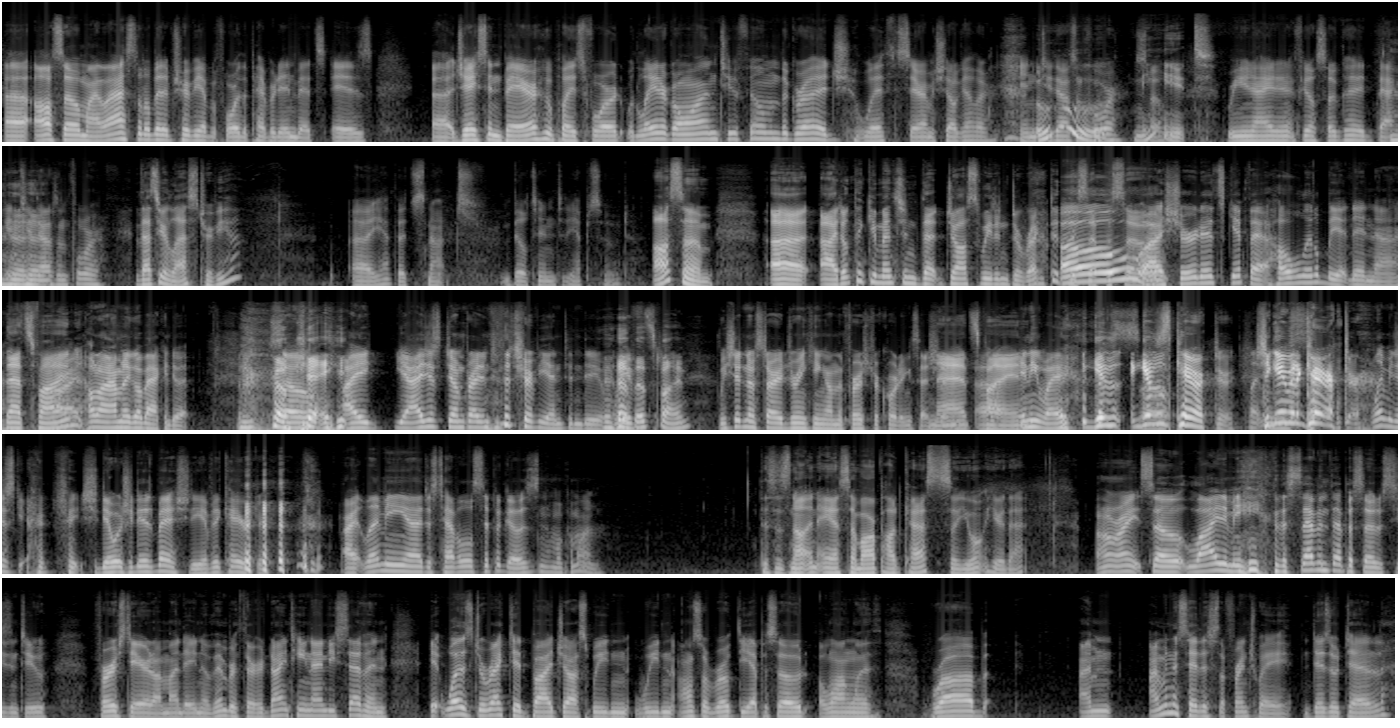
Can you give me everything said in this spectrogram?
uh, also, my last little bit of trivia before the peppered in bits is uh, Jason Behr, who plays Ford, would later go on to film The Grudge with Sarah Michelle Gellar in 2004. Ooh, So, Neat. reunited and it feels so good back in 2004. That's your last trivia? Uh, yeah, that's not built into the episode. Awesome. Uh, I don't think you mentioned that Joss Whedon directed this oh, episode. I sure did skip that whole little bit, didn't I? That's fine. right, hold on, I'm gonna go back and do it. So okay. I yeah, I just jumped right into the trivia and didn't do. That's fine. we shouldn't have started drinking on the first recording session. Nah, it's Uh, fine. Anyway, It gives it gives us character. She gave it a character. Let me just get. she, she did what she did best. She gave it a character. All right, let me uh, just have a little sip of goes, and we'll come on. This is not an ASMR podcast, so you won't hear that. All right, so Lie to Me, the seventh episode of season two, first aired on Monday, November 3rd, 1997. It was directed by Joss Whedon. Whedon also wrote the episode along with Rob. I'm I'm going to say this the French way, Des Hotel.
